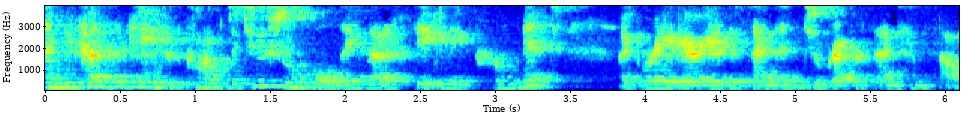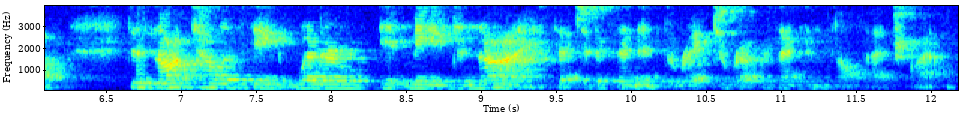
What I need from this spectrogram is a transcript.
And because the case is constitutional holding that a state may permit a gray area defendant to represent himself, does not tell a state whether it may deny such a defendant the right to represent himself at trial.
